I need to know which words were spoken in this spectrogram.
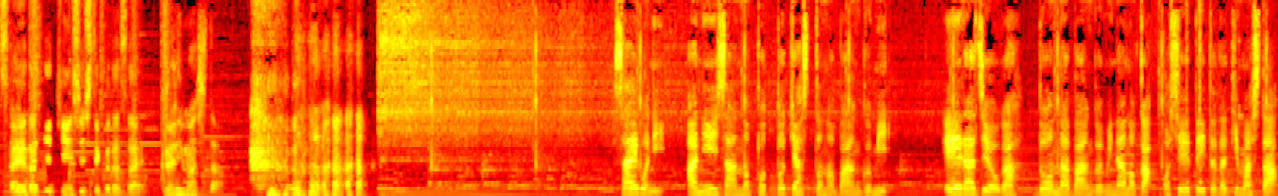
それだけ禁止してください。わかりました。最後に、アニーさんのポッドキャストの番組、A ラジオがどんな番組なのか教えていただきました。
